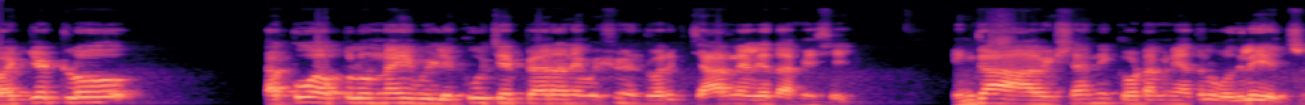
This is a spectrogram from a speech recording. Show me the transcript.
బడ్జెట్లో తక్కువ అప్పులు ఉన్నాయి వీళ్ళు ఎక్కువ చెప్పారు అనే విషయం ఇంతవరకు చారనే లేదు ఆ మెసేజ్. ఇంకా ఆ విషయాన్ని కూటమి నేతలు వదిలేయచ్చు.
